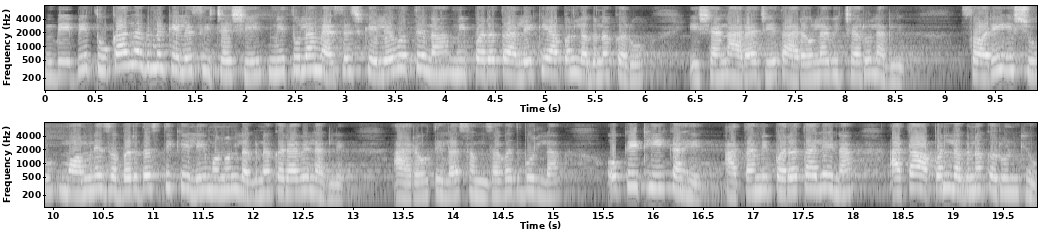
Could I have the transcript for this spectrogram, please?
बेबी तू का लग्न केलेस हिच्याशी? मी तुला मेसेज केले होते ना मी परत आले की आपण लग्न करू. ईशा नाराजीत आरवला विचारू लागली. सॉरी इशू मॉमने जबरदस्ती केली म्हणून लग्न करावे लागले. आरव तिला समजावत बोलला ओके ठीक आहे. आता मी परत आले ना आता आपण लग्न करून घेऊ.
